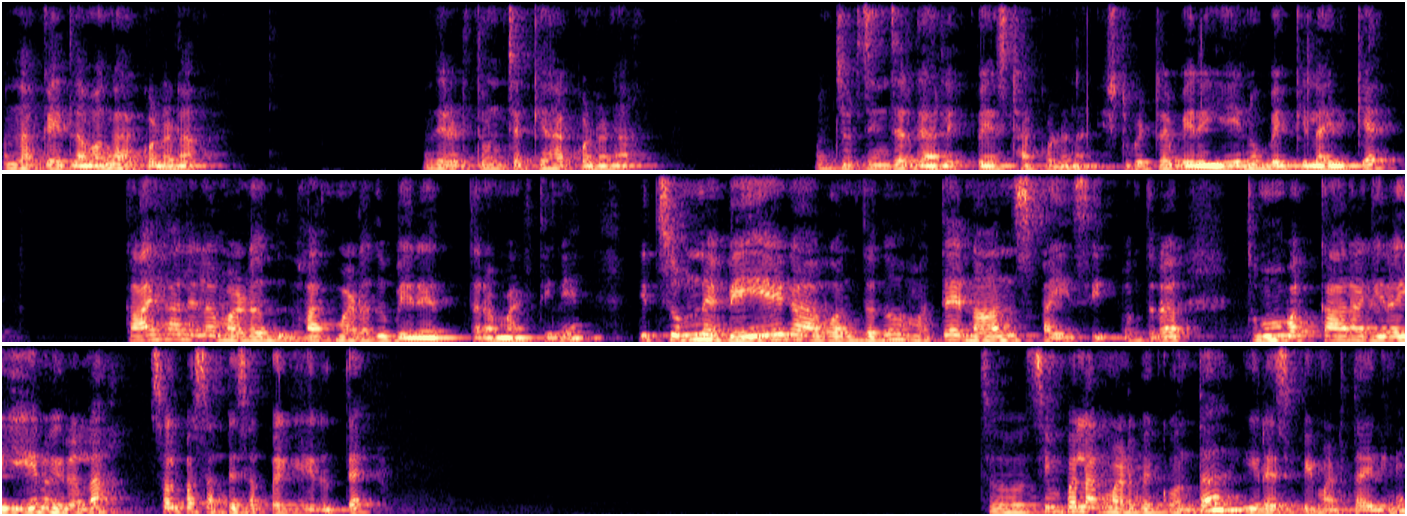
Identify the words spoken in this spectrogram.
ಒಂದು ನಾಲ್ಕೈದು ಲವಂಗ ಹಾಕ್ಕೊಳ್ಳೋಣ. ಒಂದೆರಡು ತುಂಡು ಚಕ್ಕೆ ಹಾಕ್ಕೊಳ್ಳೋಣ. ಒಂಚೂರು ಜಿಂಜರ್ ಗಾರ್ಲಿಕ್ ಪೇಸ್ಟ್ ಹಾಕ್ಕೊಳ್ಳೋಣ. ಇಷ್ಟು ಬಿಟ್ಟರೆ ಬೇರೆ ಏನೂ ಬೇಕಿಲ್ಲ ಇದಕ್ಕೆ ಕಾಯಿ ಹಾಲೆಲ್ಲ ಮಾಡೋದು, ಹಾಕಿ ಮಾಡೋದು ಬೇರೆ ಥರ ಮಾಡ್ತೀನಿ. ಇದು ಸುಮ್ಮನೆ ಬೇಗ ಆಗುವಂಥದ್ದು ಮತ್ತು ನಾನ್ ಸ್ಪೈಸಿ ಒಂಥರ ತುಂಬ ಖಾರ ಗಿರ ಏನೂ ಇರಲ್ಲ. ಸ್ವಲ್ಪ ಸಪ್ಪೆ ಸಪ್ಪೆಗೆ ಇರುತ್ತೆ. ಸೊ ಸಿಂಪಲ್ಲಾಗಿ ಮಾಡಬೇಕು ಅಂತ ಈ ರೆಸಿಪಿ ಮಾಡ್ತಾ ಇದ್ದೀನಿ.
